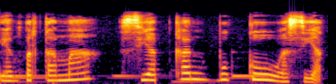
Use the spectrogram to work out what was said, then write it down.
Yang pertama, siapkan buku wasiat.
